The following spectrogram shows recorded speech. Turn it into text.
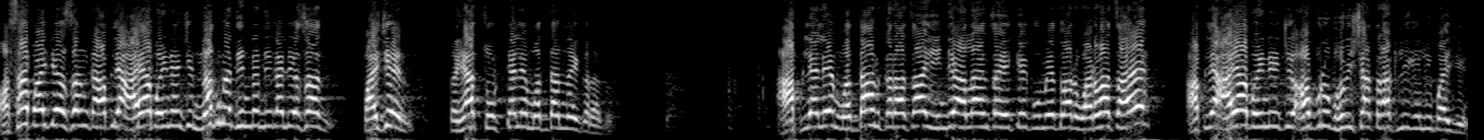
असा पाहिजे असन का आपल्या आया बहिण्यांची नग्न धिंड निघाली असन पाहिजे तर ह्या चोट्याले मतदान नाही करायचं. आपल्याला मतदान करायचा इंडिया अलायन्सचा एक एक उमेदवार वाढवायचा आहे आपल्या आया बहिणीची अब्रू भविष्यात राखली गेली पाहिजे.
